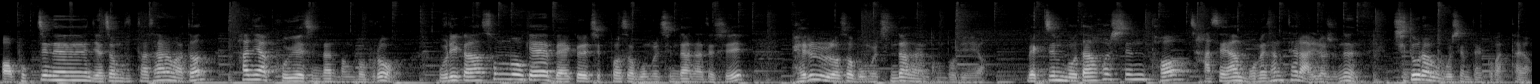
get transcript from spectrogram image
어, 복진은 예전부터 사용하던 한의학 고유의 진단 방법으로 우리가 손목에 맥을 짚어서 몸을 진단하듯이 배를 눌러서 몸을 진단하는 방법이에요. 맥진보다 훨씬 더 자세한 몸의 상태를 알려주는 지도라고 보시면 될 것 같아요.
